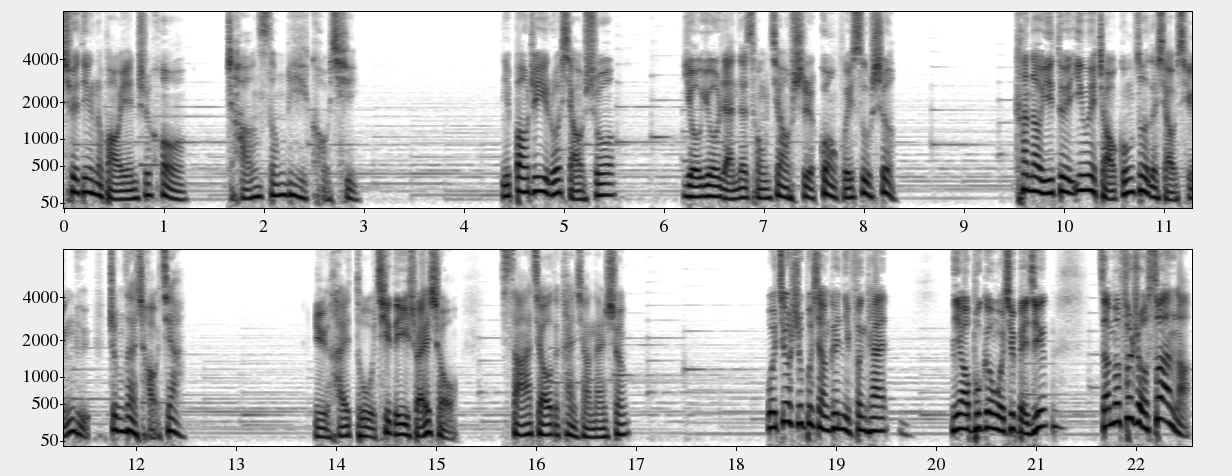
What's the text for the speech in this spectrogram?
确定了保研之后，长松了一口气。你抱着一摞小说，悠悠然的从教室逛回宿舍，看到一对因为找工作的小情侣正在吵架。女孩赌气的一甩手，撒娇的看向男生：“我就是不想跟你分开，你要不跟我去北京，咱们分手算了。”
